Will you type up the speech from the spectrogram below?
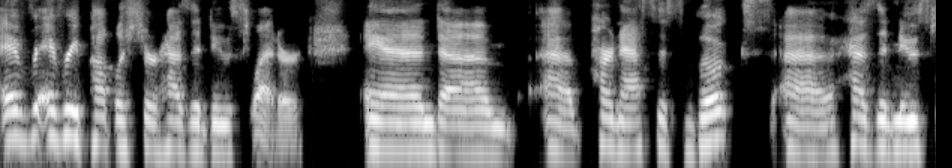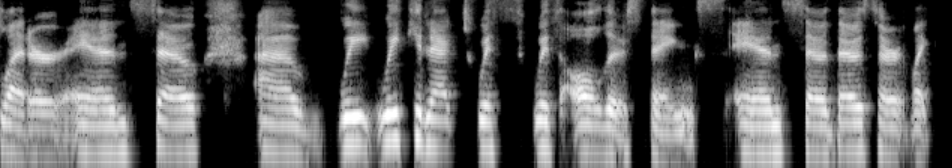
every every publisher has a newsletter. And um, uh, parnassus books uh, has a newsletter. And so uh, we we connect with with all those things. And so those are like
